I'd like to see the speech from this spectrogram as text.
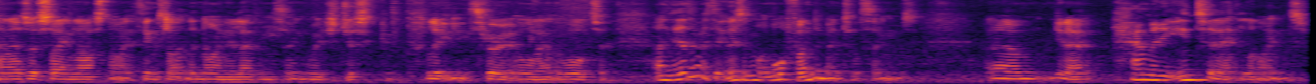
And as I was saying last night, things like the 9/11 thing, which just completely threw it all out of the water. And the other thing, there's more more fundamental things. Um, you know, how many internet lines,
